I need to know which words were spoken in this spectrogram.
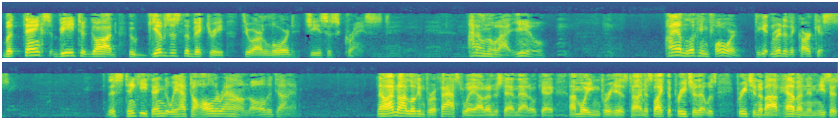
But thanks be to God who gives us the victory through our Lord Jesus Christ. I don't know about you. I am looking forward to getting rid of the carcass. This stinky thing that we have to haul around all the time. Now, I'm not looking for a fast way out. Understand that, okay? I'm waiting for his time. It's like the preacher that was preaching about heaven, and he says,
